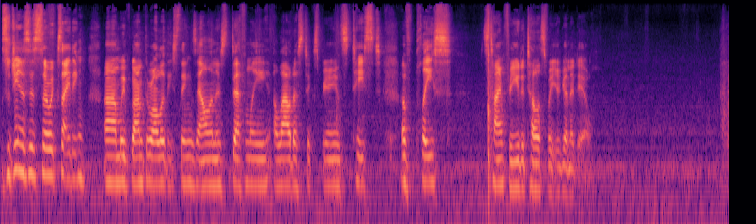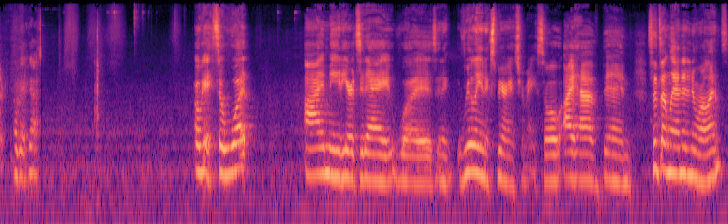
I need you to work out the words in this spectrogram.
So Gina, this is so exciting. Um, we've gone through all of these things. Alan has definitely allowed us to experience taste of place. It's time for you to tell us what you're going to do. Okay, guys. Okay, so what I made here today was an, really an experience for me. So I have been since I landed in New Orleans.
